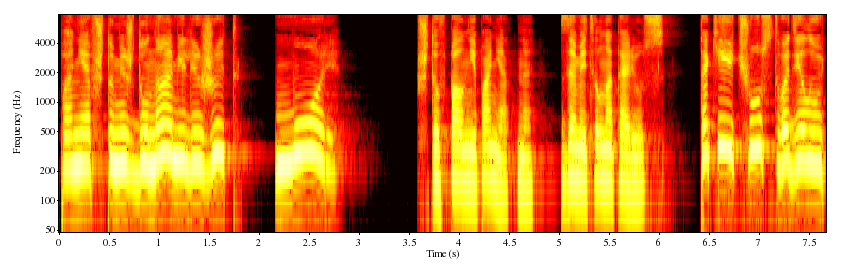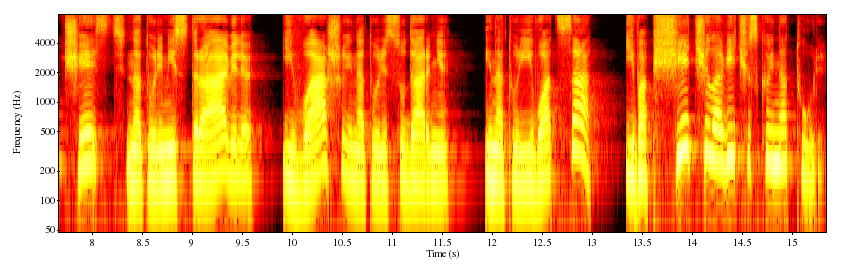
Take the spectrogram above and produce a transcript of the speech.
поняв, что между нами лежит море. Что вполне понятно, заметил нотариус. Такие чувства делают честь натуре мистера Авеля и вашей натуре сударня, и натуре его отца, и вообще человеческой натуре.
